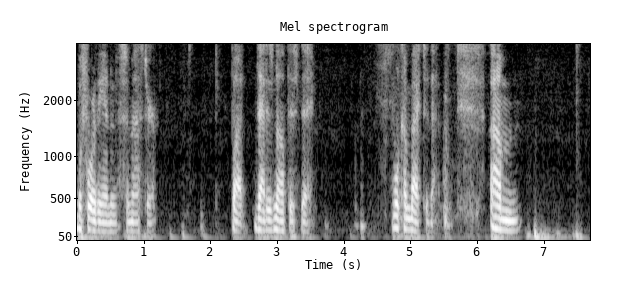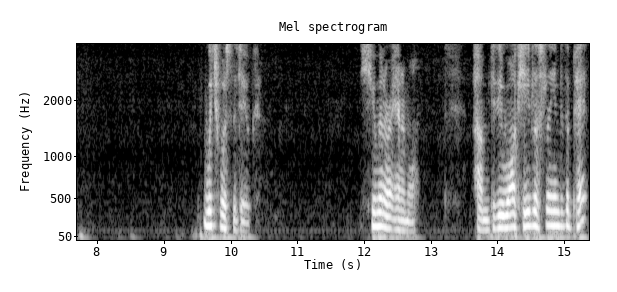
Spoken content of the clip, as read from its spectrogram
before the end of the semester. But that is not this day. We'll come back to that. Um, which was the Duke? Human or animal? Um, did he walk heedlessly into the pit?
